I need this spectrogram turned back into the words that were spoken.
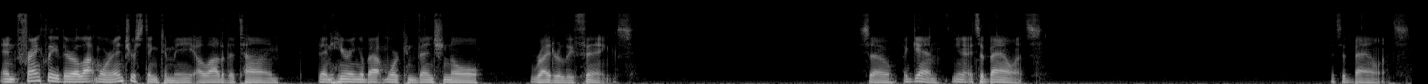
And frankly, they're a lot more interesting to me a lot of the time than hearing about more conventional writerly things. So again, you know, it's a balance. It's a balance.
